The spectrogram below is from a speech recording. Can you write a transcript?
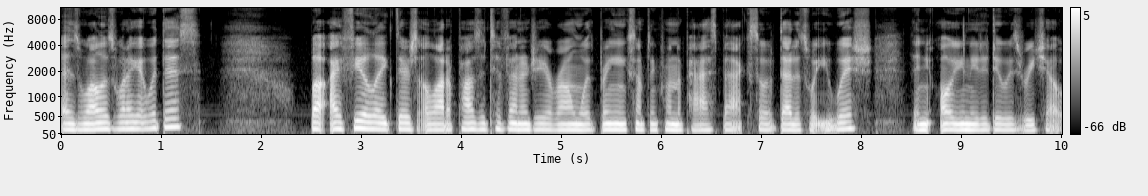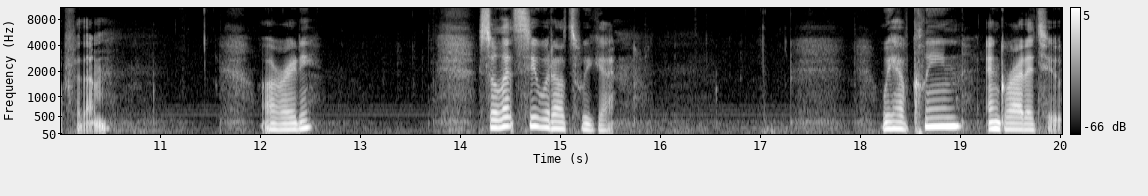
as well as what I get with this. But I feel like there's a lot of positive energy around with bringing something from the past back. So if that is what you wish, then all you need to do is reach out for them. Alrighty. So let's see what else we get. We have clean and gratitude.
